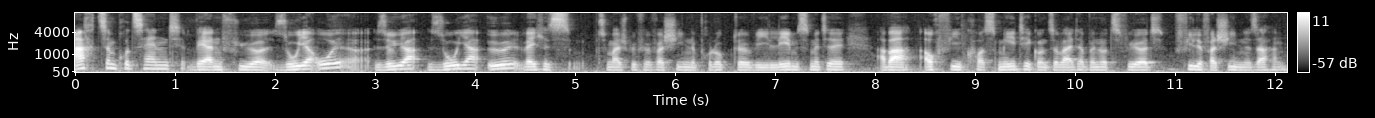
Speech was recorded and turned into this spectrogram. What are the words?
18% werden für Sojaöl, äh, Soja, Sojaöl, welches zum Beispiel für verschiedene Produkte wie Lebensmittel, aber auch viel Kosmetik und so weiter benutzt wird. Viele verschiedene Sachen.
